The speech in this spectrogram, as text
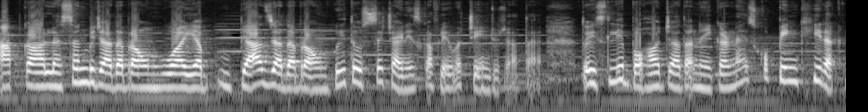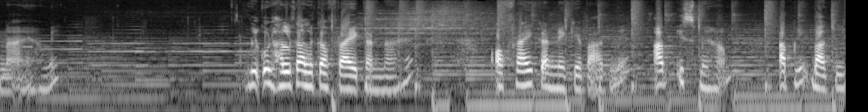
आपका लहसुन भी ज़्यादा ब्राउन हुआ या प्याज ज़्यादा ब्राउन हुई तो उससे चाइनीज़ का फ्लेवर चेंज हो जाता है। तो इसलिए बहुत ज़्यादा नहीं करना है, इसको पिंक ही रखना है हमें। बिल्कुल हल्का हल्का फ्राई करना है और फ्राई करने के बाद में अब इसमें हम अपनी बाकी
